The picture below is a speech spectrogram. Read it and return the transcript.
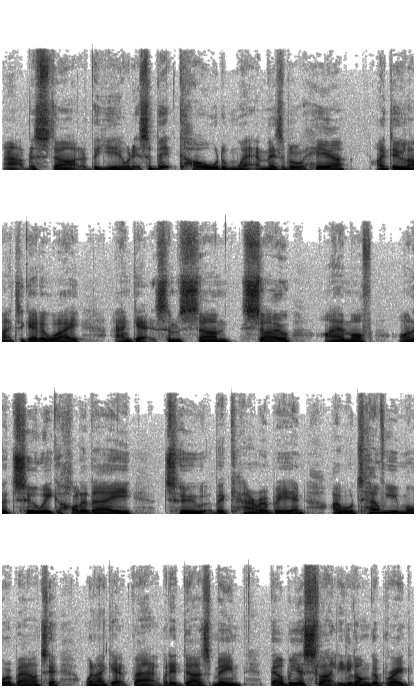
at the start of the year when it's a bit cold and wet and miserable here. I do like to get away and get some sun. So I am off on a two week holiday to the Caribbean. I will tell you more about it when I get back, but it does mean there'll be a slightly longer break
